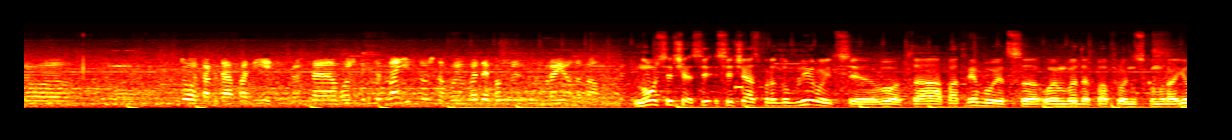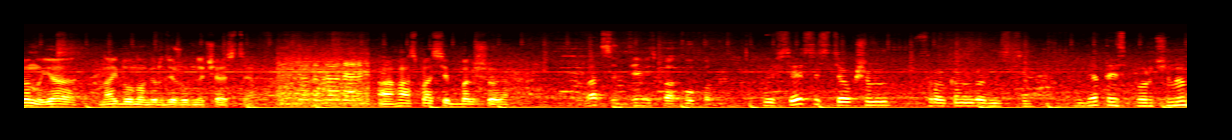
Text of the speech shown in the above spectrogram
то э, кто тогда подъедет? Просто, может быть, позвонить нужно в МВД по Фрунзенскому району вам? Ну, сейчас, се- сейчас продублируйте, вот, а потребуется у МВД по Фрунзенскому району, я найду номер дежурной части. Ага, спасибо большое. 29 покупок. И все с истекшим сроком годности. Где-то испорчено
